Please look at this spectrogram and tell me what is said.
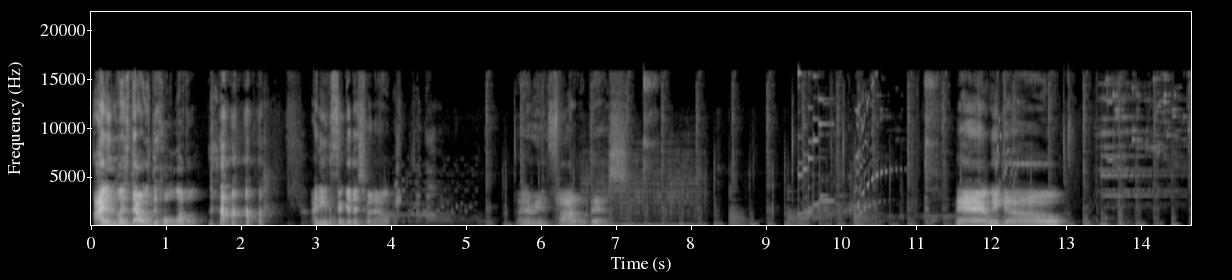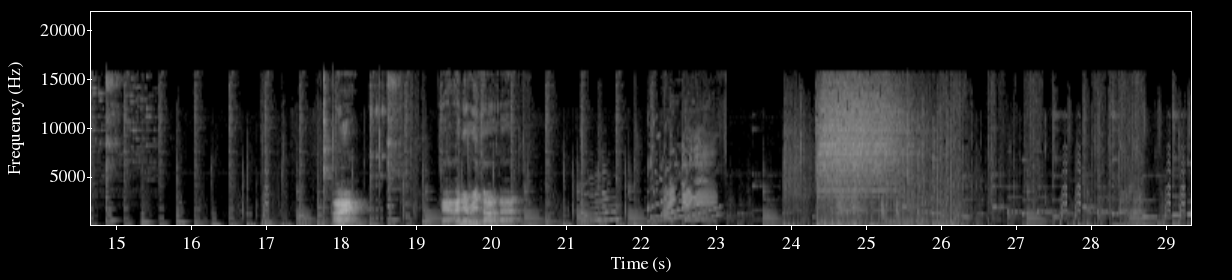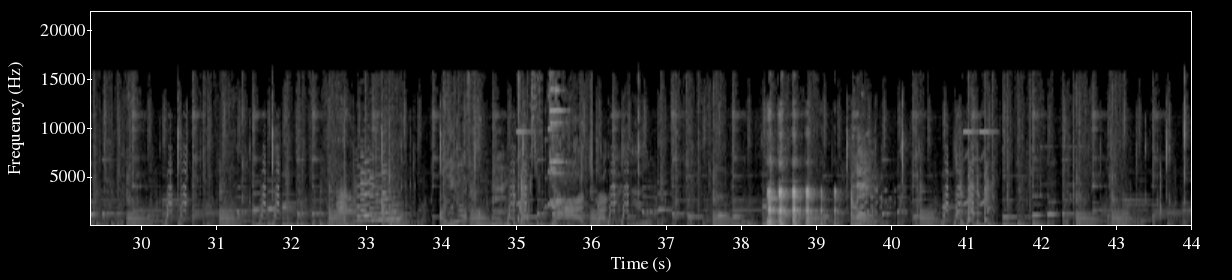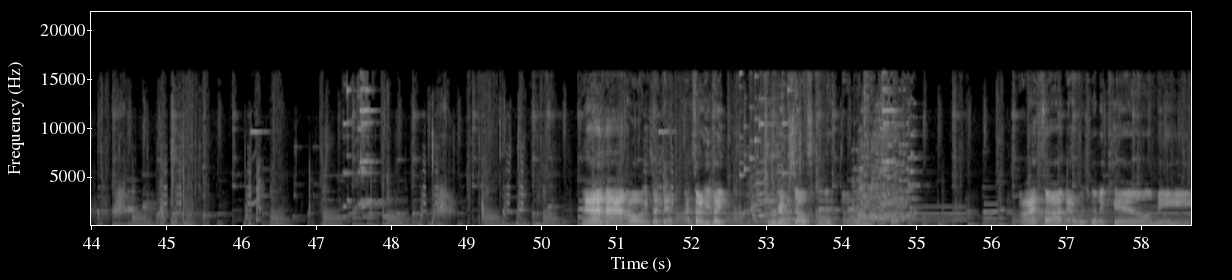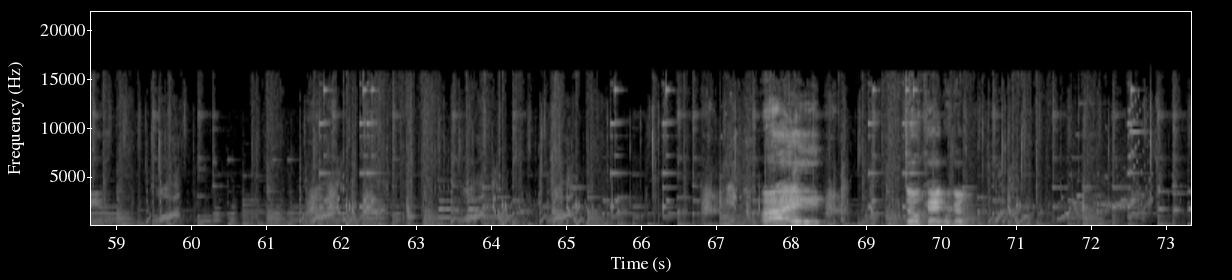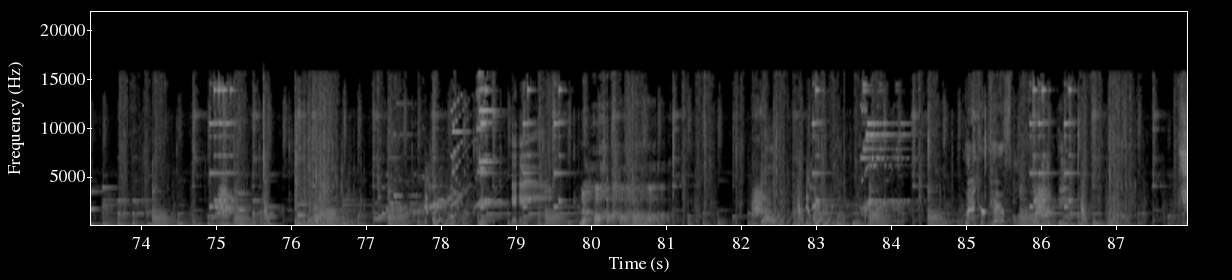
I didn't realize that was the whole level. I need to figure this one out. I never even thought about this. There we go. Aha. oh, he's not dead. I thought he like threw himself to the underneath. I thought that was gonna kill me. I. Okay, we're good.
